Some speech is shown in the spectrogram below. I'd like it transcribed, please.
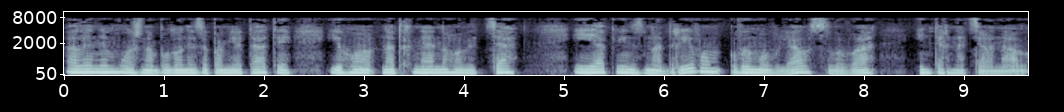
але не можна було не запам'ятати його натхненного лиця і як він з надривом вимовляв слова інтернаціоналу.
